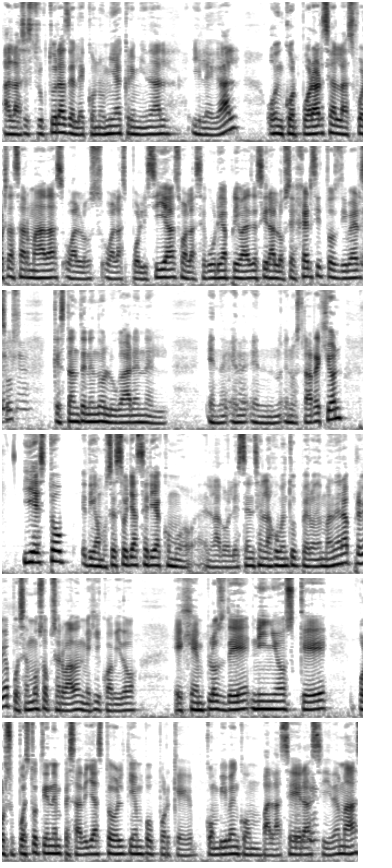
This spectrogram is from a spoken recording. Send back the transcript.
a las estructuras de la economía criminal ilegal o incorporarse a las fuerzas armadas o a los o a las policías o a la seguridad privada, es decir, a los ejércitos diversos que están teniendo lugar en el en, en- en- en nuestra región y esto, digamos, eso ya sería como en la adolescencia, en la juventud, pero de manera previa, pues hemos observado en México, ha habido ejemplos de niños que, por supuesto, tienen pesadillas todo el tiempo porque conviven con balaceras y demás,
